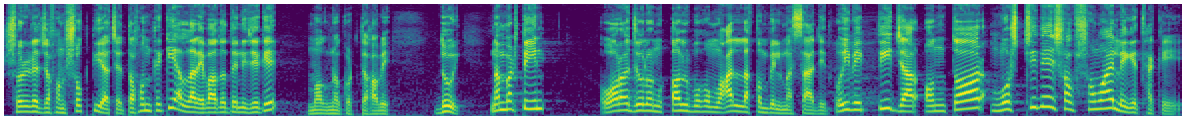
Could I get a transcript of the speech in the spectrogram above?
শরীরে যখন শক্তি আছে, তখন থেকেই আল্লাহর এবাদতে নিজেকে মগ্ন করতে হবে। দুই, নাম্বার তিন ওরাজুলন কলবহম আল্লাহ কম্বিল মাসাজিদ। ওই ব্যক্তি যার অন্তর মসজিদে সবসময় লেগে থাকে,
